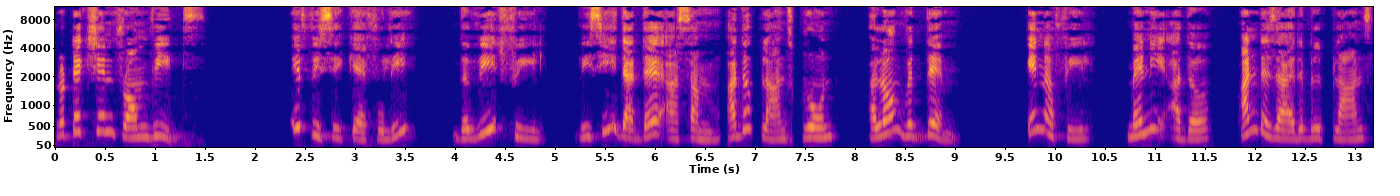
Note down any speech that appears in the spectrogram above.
Protection from weeds. If we see carefully the wheat field, we see that there are some other plants grown along with them. In a field, many other undesirable plants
